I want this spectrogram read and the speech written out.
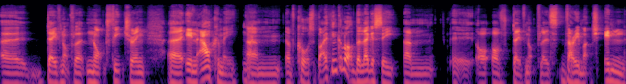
uh, Dave Knopfler not featuring uh, in Alchemy, um, of course. But I think a lot of the legacy um, uh, of- Dave Knopfler is very much in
